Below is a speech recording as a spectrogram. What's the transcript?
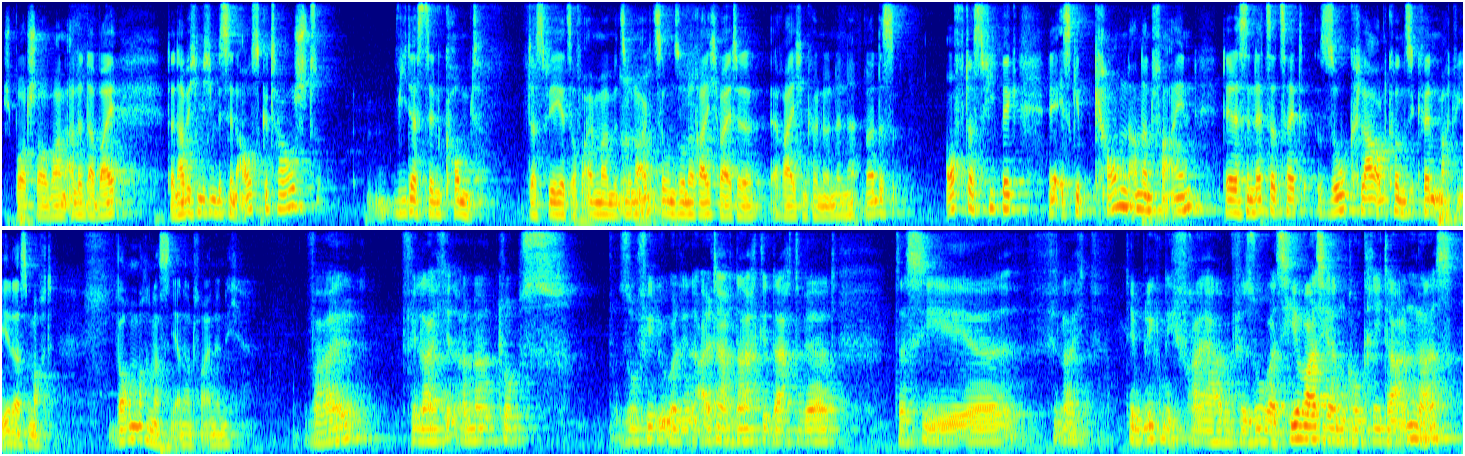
Sportschau waren alle dabei. Dann habe ich mich ein bisschen ausgetauscht, wie das denn kommt, dass wir jetzt auf einmal mit so einer mhm. Aktion so eine Reichweite erreichen können. Und dann war das oft das Feedback, es gibt kaum einen anderen Verein, der das in letzter Zeit so klar und konsequent macht, wie ihr das macht. Warum machen das die anderen Vereine nicht? Weil vielleicht in anderen Clubs so viel über den Alltag nachgedacht wird, dass sie äh, vielleicht den Blick nicht frei haben für sowas. Hier war es ja ein konkreter Anlass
